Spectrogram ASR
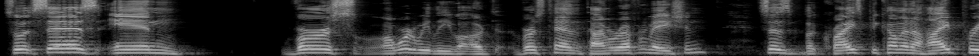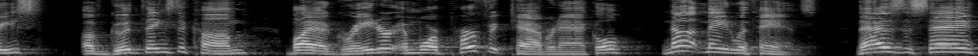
So it says in verse, uh, where do we leave? Verse 10, the time of Reformation, says, But Christ becoming a high priest of good things to come by a greater and more perfect tabernacle, not made with hands. That is to say,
